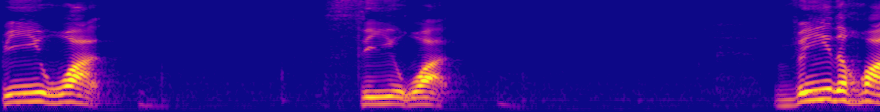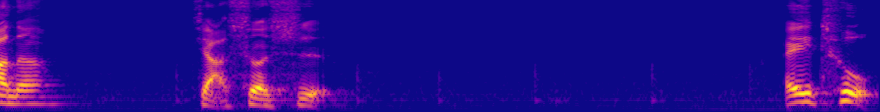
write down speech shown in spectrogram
b one、c one。v 的话呢，假设是 a two、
